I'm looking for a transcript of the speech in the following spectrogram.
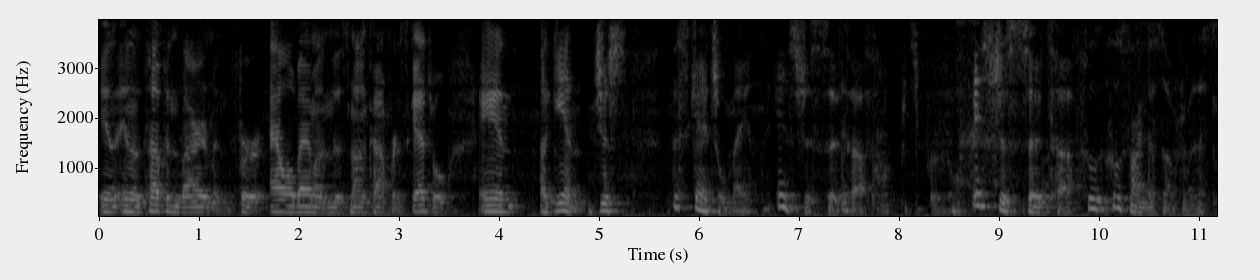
in, in a tough environment for Alabama in this non conference schedule. And again, just the schedule, man, it's just so tough. It's brutal. It's just so tough. Who, who signed us up for this?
